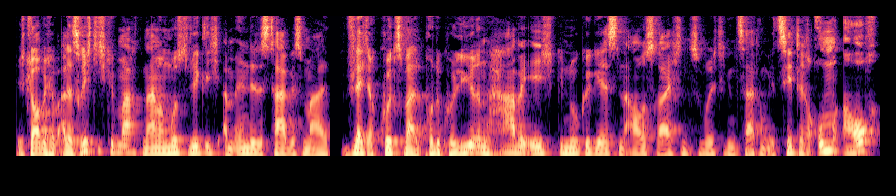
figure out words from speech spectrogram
ich glaube, ich habe alles richtig gemacht. Nein, man muss wirklich am Ende des Tages mal, vielleicht auch kurz mal protokollieren, habe ich genug gegessen, ausreichend zum richtigen Zeitpunkt etc., um auch,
